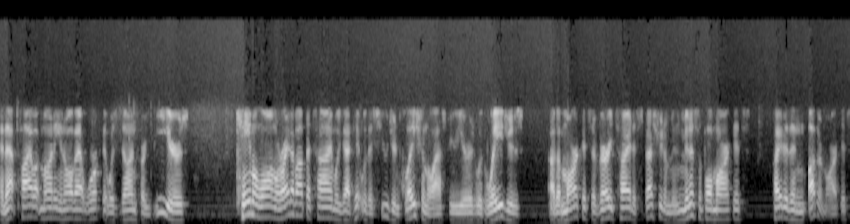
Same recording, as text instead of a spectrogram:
and that pilot money and all that work that was done for years came along right about the time we got hit with this huge inflation the last few years with wages uh, the markets are very tight, especially the municipal markets, tighter than other markets,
